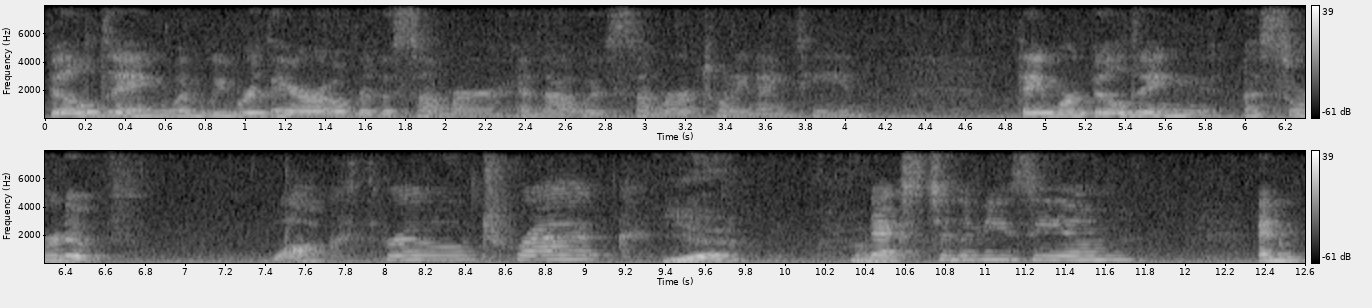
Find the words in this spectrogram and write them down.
building when we were there over the summer, and that was summer of 2019. They were building a sort of walk-through track yeah, next to the museum, and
